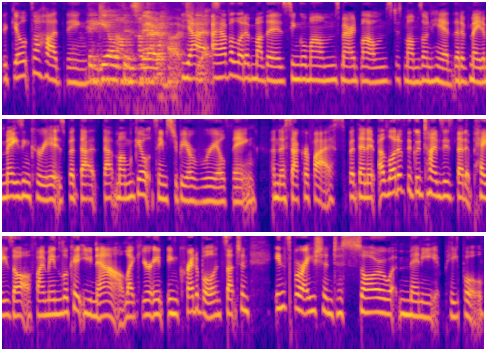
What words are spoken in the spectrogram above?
the guilt's a hard thing. The guilt is very hard. Yeah, yes. I have a lot of mothers, single moms, married moms, just moms on here that have made amazing careers, but that that mum guilt seems to be a real thing and the sacrifice. But then it, a lot of the good times is that it pays off. I mean, look at you now. Like you're in, incredible and such an inspiration to so many people.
